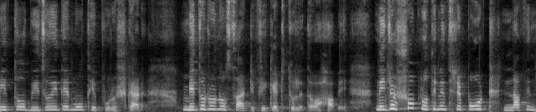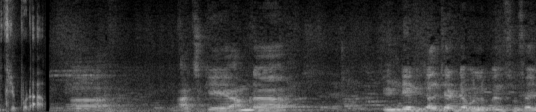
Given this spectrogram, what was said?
নিত্য বিজয়ীদের মধ্যে পুরস্কার বিতরণ ও সার্টিফিকেট তুলে দেওয়া হবে। নিজস্ব প্রতিনিধি রিপোর্ট নবীন ত্রিপুরা। আজকে আমরা Indian culture development society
